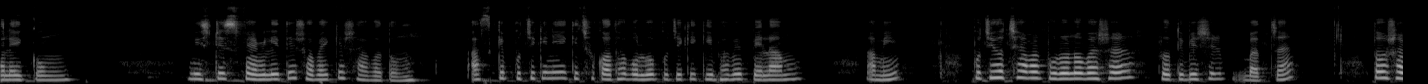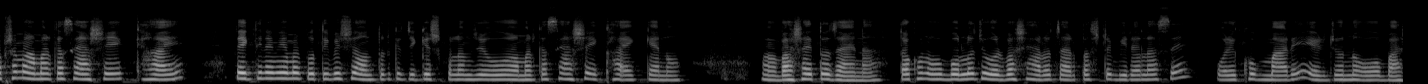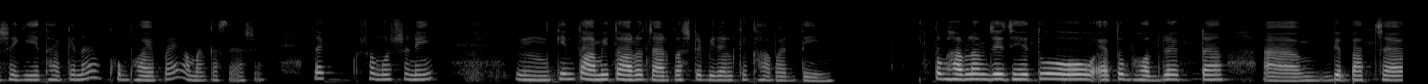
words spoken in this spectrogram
আলাইকুম। মিস্টিস ফ্যামিলিতে সবাইকে স্বাগতম। আজকে পুচিকে নিয়ে কিছু কথা বলব, পুচিকে কীভাবে পেলাম আমি। পুচি হচ্ছে আমার পুরনো বাসার প্রতিবেশীর বাচ্চা। তো সবসময় আমার কাছে আসে, খায়। তো একদিন আমি আমার প্রতিবেশী অন্তরকে জিজ্ঞেস করলাম যে, ও আমার কাছে আসে, খায় কেন? বাসায় তো যায় না। তখন ও বলল যে, ওর বাসায় আরও চার পাঁচটা বিড়াল আছে। ওরে খুব মারে, এর জন্য ও বাসায় গিয়ে থাকে না, খুব ভয় পায়, আমার কাছে আসে। যাক, সমস্যা নেই। কিন্তু আমি তো আরও চার পাঁচটা বিড়ালকে খাবার দিই। তো ভাবলাম যে যেহেতু ও এত ভদ্র একটা বাচ্চা,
